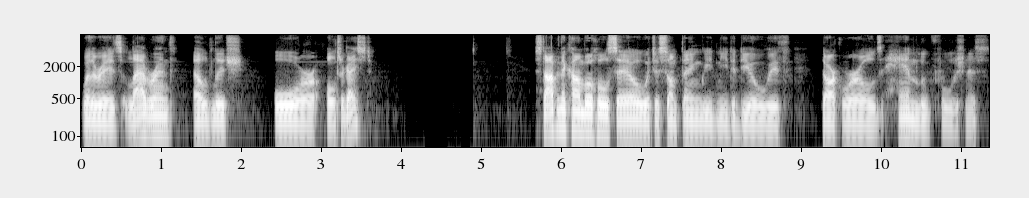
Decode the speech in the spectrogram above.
whether it's Labyrinth, Eldritch, or Altergeist. Stopping the combo wholesale, which is something we need to deal with Dark World's hand loop foolishness.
